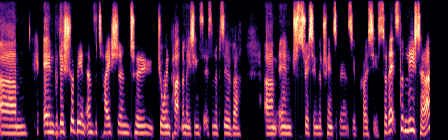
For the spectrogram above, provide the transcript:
Um, and there should be an invitation to join partner meetings as an observer um, and stressing the transparency of process. So that's the letter,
